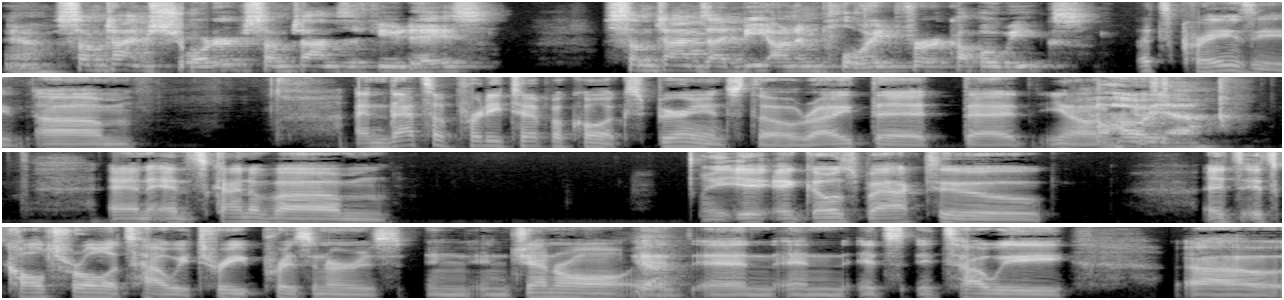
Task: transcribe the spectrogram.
Yeah. Sometimes shorter, sometimes a few days. Sometimes I'd be unemployed for a couple weeks. That's crazy. Um, and that's a pretty typical experience though right? That that you know oh yeah. And, and it's kind of um it, it goes back to it's it's cultural. It's how we treat prisoners in in general. Yeah. and, and and it's it's how we uh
